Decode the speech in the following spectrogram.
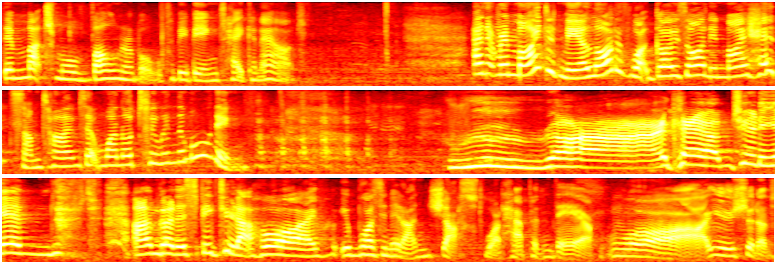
they're much more vulnerable to be being taken out. And it reminded me a lot of what goes on in my head sometimes at one or two in the morning. okay, I'm tuning in I'm going to speak to that. Oh, it wasn't it unjust what happened there. Oh, you should have.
